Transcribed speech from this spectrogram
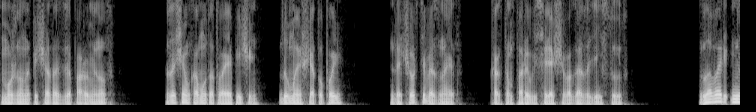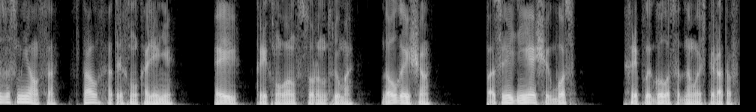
можно напечатать за пару минут. Зачем кому-то твоя печень? Думаешь, я тупой? Да черт тебя знает как там пары веселящего газа действуют. Главарь не засмеялся, встал, отряхнул колени. «Эй!» — крикнул он в сторону трюма. «Долго еще?» «Последний ящик, босс!» — хриплый голос одного из пиратов.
